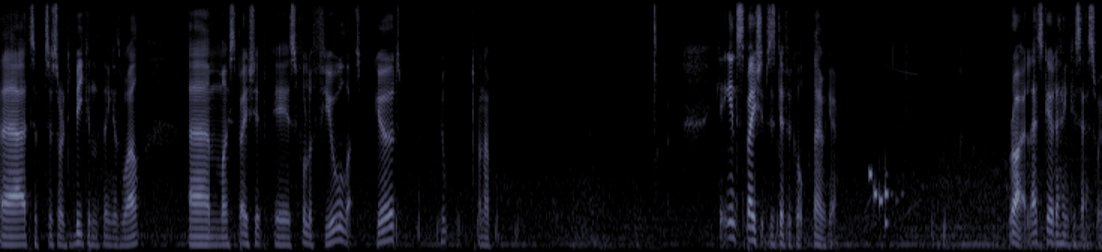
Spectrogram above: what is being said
uh, to to sorry to beacon the thing as well. Um, my spaceship is full of fuel. That's good. And I've getting into spaceships is difficult. There we go. Right, let's go to Henkes Eswi.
